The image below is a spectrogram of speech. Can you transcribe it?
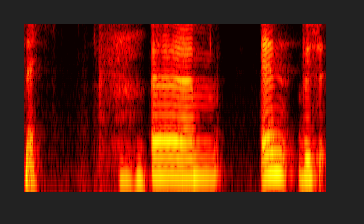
Nee. Um, en we,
